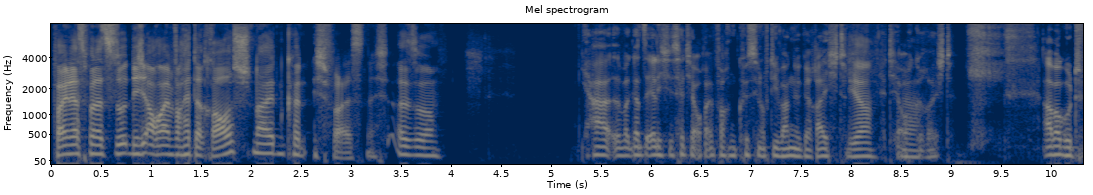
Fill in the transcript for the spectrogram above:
Vor allem, dass man das so nicht auch einfach hätte rausschneiden können, ich weiß nicht. Also, Ja, aber ganz ehrlich, es hätte ja auch einfach ein Küsschen auf die Wange gereicht. ja. Hätte ja, ja. auch gereicht. Aber gut,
